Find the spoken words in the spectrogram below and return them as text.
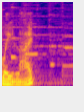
未来。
